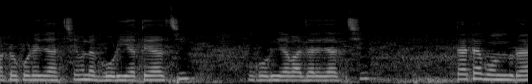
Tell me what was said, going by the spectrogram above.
অটো করে যাচ্ছি, আমরা গড়িয়াতে আছি, গড়িয়া বাজারে যাচ্ছি। টাটা বন্ধুরা।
